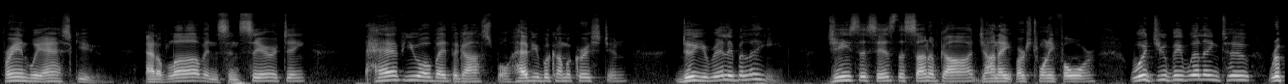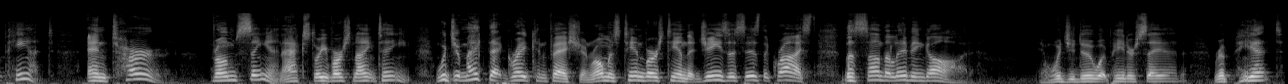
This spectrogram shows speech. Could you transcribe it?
Friend, we ask you, out of love and sincerity, have you obeyed the gospel? Have you become a Christian? Do you really believe Jesus is the Son of God? John 8 verse 24. Would you be willing to repent and turn from sin. Acts 3 verse 19. Would you make that great confession, Romans 10 verse 10, that Jesus is the Christ, the Son of the living God? And would you do what Peter said? Repent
